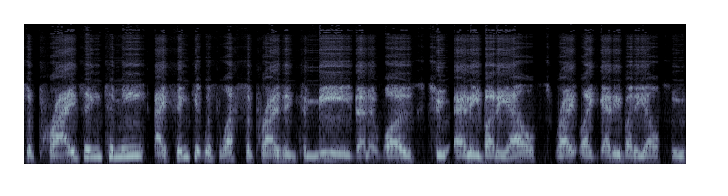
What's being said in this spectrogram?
surprising to me, I think it was less surprising to me than it was to anybody else, right? Like anybody else who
